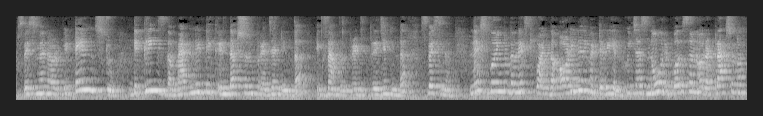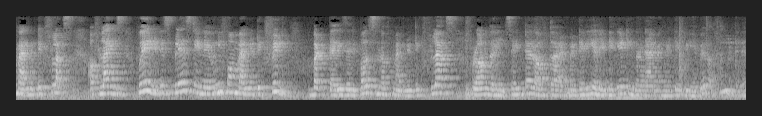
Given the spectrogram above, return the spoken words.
specimen or it tends to decrease the magnetic induction present in the example present in the specimen Next going to the next point the ordinary material which has no repulsion or attraction of magnetic flux of lines when it is placed in a uniform magnetic field but there is a repulsion of magnetic flux from the center of the material indicating the diamagnetic behavior of the material.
